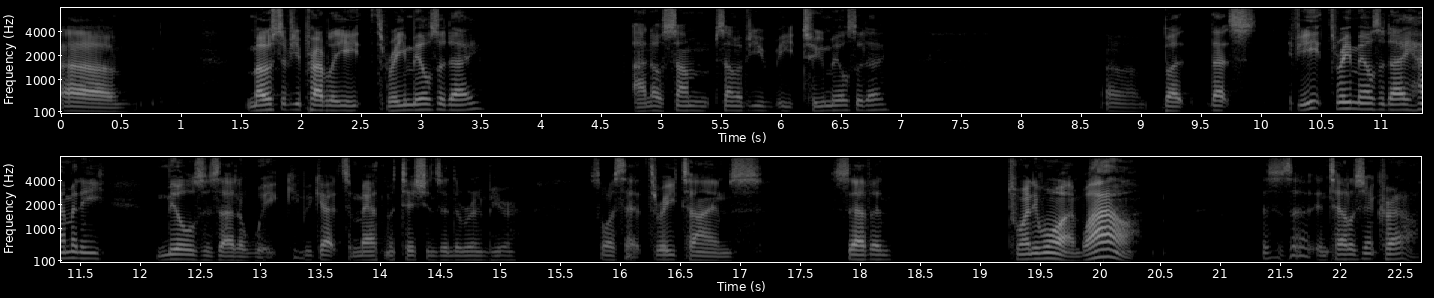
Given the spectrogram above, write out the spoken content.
uh, most of you probably eat three meals a day. I know some, some of you eat two meals a day. Uh, but that's if you eat three meals a day, how many meals is that a week? We got some mathematicians in the room here. So what's that? Three times seven, 21. Wow. This is an intelligent crowd.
